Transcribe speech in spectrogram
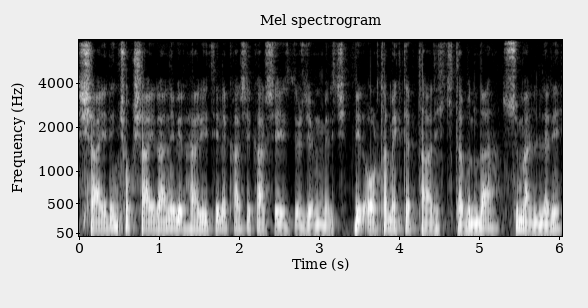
şairin çok şairane bir hareketiyle karşı karşıyayız diyor Cemil Meriç. Bir orta mektep tarih kitabında Sümerlileri,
